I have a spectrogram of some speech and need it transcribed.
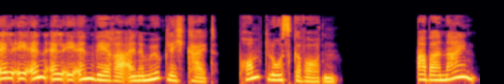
LEN LEN wäre eine Möglichkeit, prompt losgeworden. Aber nein,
